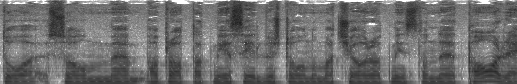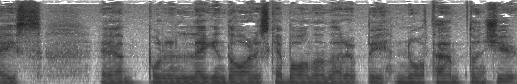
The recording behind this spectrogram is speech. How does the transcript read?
då, som eh, har pratat med Silverstone om att köra åtminstone ett par race Eh, på den legendariska banan där uppe i Northamptonshire.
